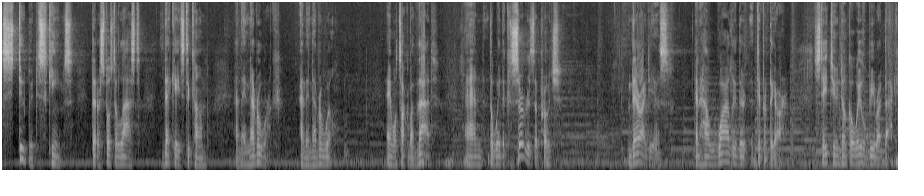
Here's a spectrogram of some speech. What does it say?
stupid schemes that are supposed to last decades to come and they never work and they never will. And we'll talk about that and the way the conservatives approach their ideas and how wildly different they are. Stay tuned, don't go away, we'll be right back.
